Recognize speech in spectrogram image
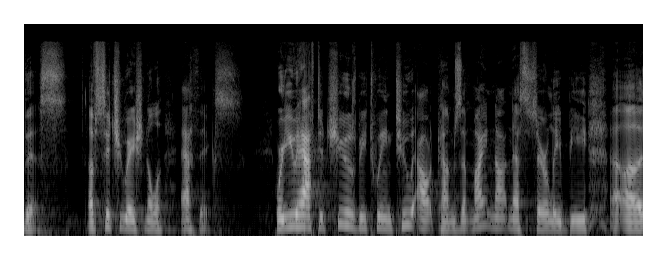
this, of situational ethics, where you have to choose between two outcomes that might not necessarily be uh, uh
